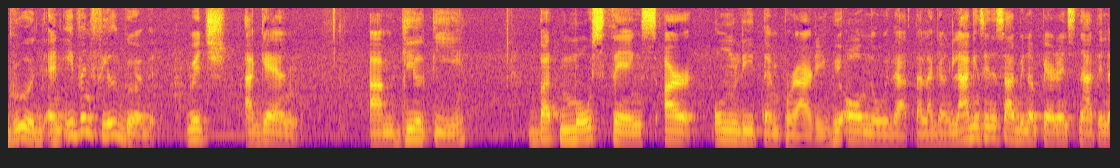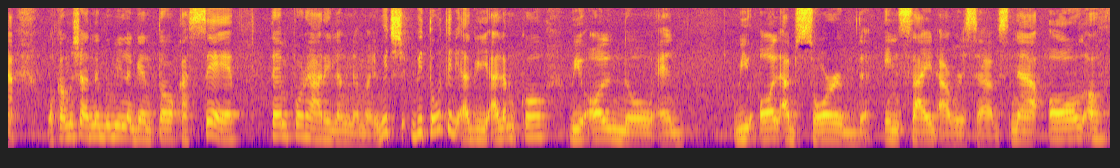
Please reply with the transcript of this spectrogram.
good and even feel good, which again, um, guilty But most things are only temporary. We all know that. Talagang laging sinasabi ng parents natin na huwag ka masyadong bumili ng ganito kasi temporary lang naman. Which we totally agree. Alam ko, we all know and we all absorbed inside ourselves na all of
